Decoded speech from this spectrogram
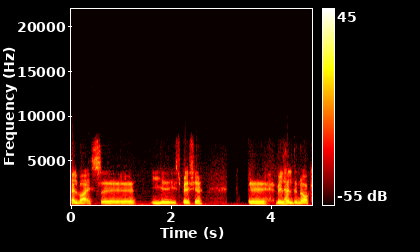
halvvejs øh, i, øh, i Specia? Øh, vil han det nok?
